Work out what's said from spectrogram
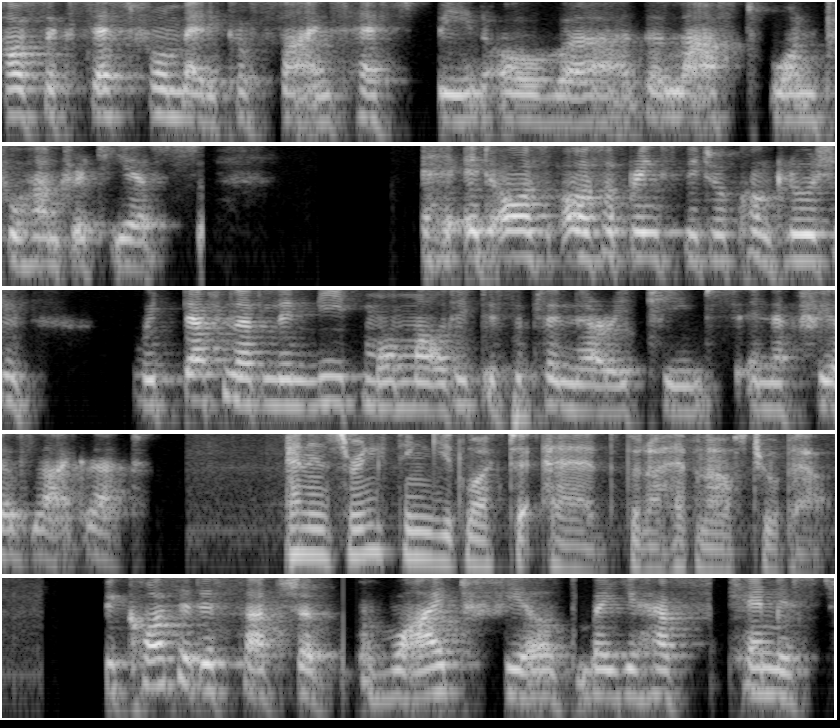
how successful medical science has been over the last one, 200 years. It also, also brings me to a conclusion we definitely need more multidisciplinary teams in a field like that. And is there anything you'd like to add that I haven't asked you about? because it is such a wide field where you have chemists,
